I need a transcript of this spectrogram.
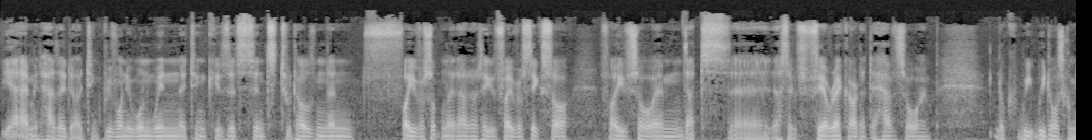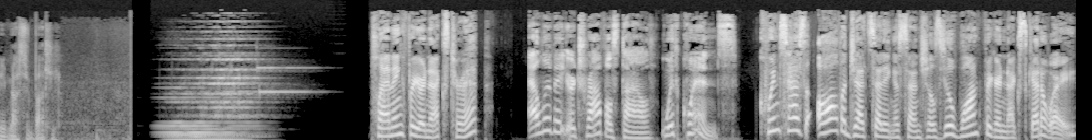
Yeah, I mean, has I, I think we've only won one win. I think is it since 2005 or something like that. I think it's five or six or five. So um, that's uh, that's a fair record that they have. So um, look, we, we know it's going to be a massive battle. Planning for your next trip? Elevate your travel style with Quince. Quince has all the jet-setting essentials you'll want for your next getaway,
